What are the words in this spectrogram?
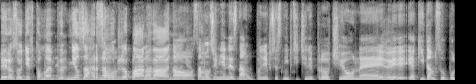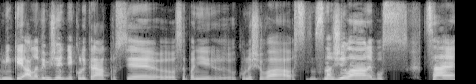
by rozhodně v tomhle měl zahrnout Samo- do plánování. No, jako. samozřejmě neznám úplně přesné příčiny, proč, jo, ne, Mhm. mm-hmm. jaký tam jsou podmínky, ale vím, že několikrát prostě eh, se paní eh, Kunešová snažila nebo chce,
